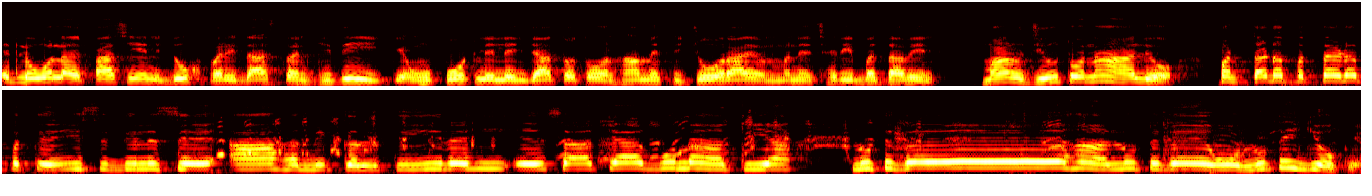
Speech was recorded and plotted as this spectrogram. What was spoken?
એટલે ઓલાએ પાછી એની દુઃખ ભરી દાસ્તાન કીધી કે હું પોટલી લઈને જતો હતો અને સામેથી ચોર આવ્યો ને મને છરી બતાવીને, મારો જીવ તો ના હાલ્યો પણ તડપ તડપ કે ઇસ દિલ સે આહ નિકલતી રહી, એસા ક્યા ગુના કિયા? લૂટ ગયે, હા, લૂટ ગયે. હું લૂંટી ગયો કે?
